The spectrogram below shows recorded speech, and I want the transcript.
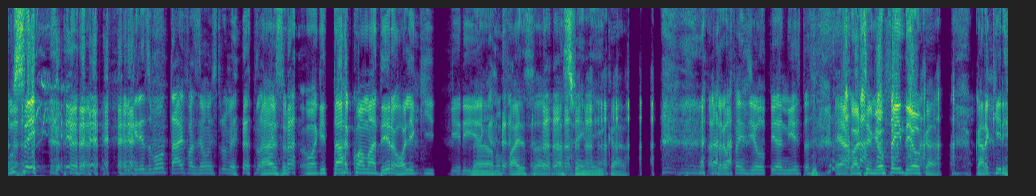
não sei. ele queria desmontar e fazer um instrumento. Ah, isso- uma guitarra com a madeira, olha que... Queria, Não, cara. não faz essa blasfêmia aí, cara. Agora eu ofendi o pianista. É, agora você me ofendeu, cara. O cara queria...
